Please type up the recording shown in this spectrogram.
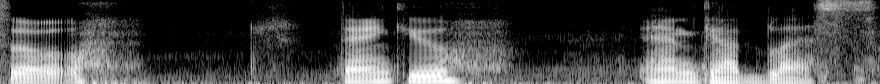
So thank you and God bless.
